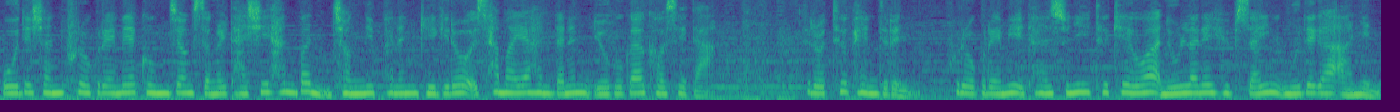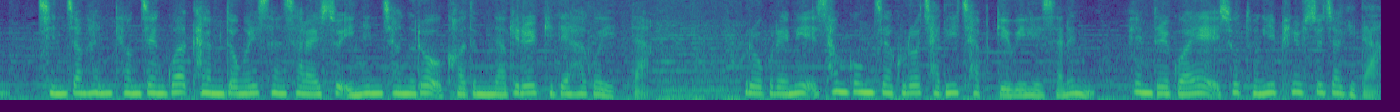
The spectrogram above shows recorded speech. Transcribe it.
오디션 프로그램의 공정성을 다시 한번 정립하는 계기로 삼아야 한다는 요구가 거세다. 트로트 팬들은 프로그램이 단순히 특혜와 논란에 휩싸인 무대가 아닌 진정한 경쟁과 감동을 선사할 수 있는 장으로 거듭나기를 기대하고 있다. 프로그램이 성공적으로 자리 잡기 위해서는 팬들과의 소통이 필수적이다.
